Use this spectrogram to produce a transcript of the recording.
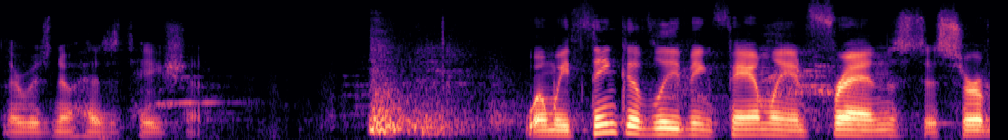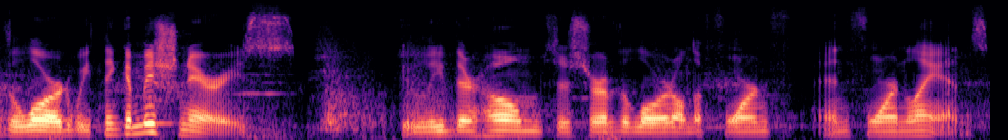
there was no hesitation. When we think of leaving family and friends to serve the Lord, we think of missionaries who leave their homes to serve the Lord on the foreign and foreign lands.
